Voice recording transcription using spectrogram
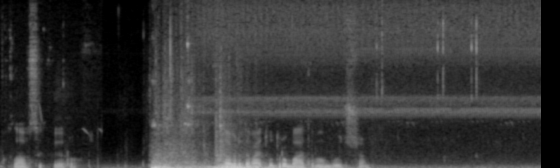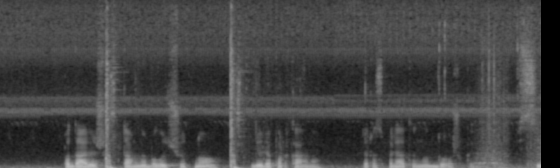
поклав сокиру? Добре, давай тут рубати, мабуть, що. Подалі, щоб там не було чутно біля паркану. Розпиляти над дошкою. Всі.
